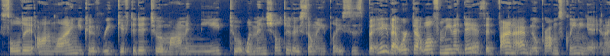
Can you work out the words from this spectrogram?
sold it online. You could have regifted it to a mom in need, to a women's shelter. There's so many places. But hey, that worked out well for me that day. I said, fine, I have no problems cleaning it. And I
